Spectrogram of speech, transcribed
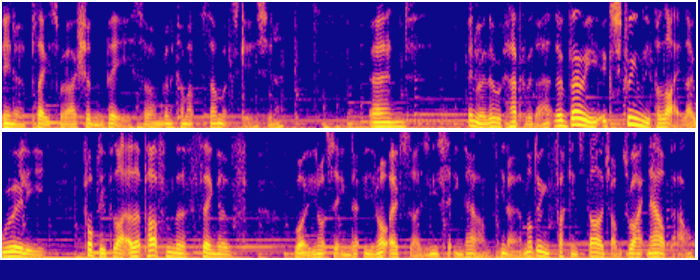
in a place where I shouldn't be, so I'm going to come up with some excuse, you know? And anyway, they were happy with that. They're very, extremely polite, like really properly polite. Apart from the thing of, well, you're not sitting, you're not exercising, you're sitting down. You know, I'm not doing fucking star jumps right now, pal.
